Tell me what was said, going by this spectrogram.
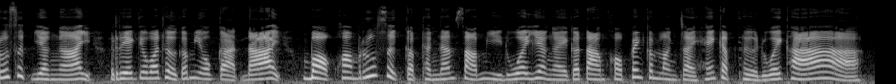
รู้สึกยังไง เรียกได้ว่าเธอก็มีโอกาสได้ บอกความรู้สึกกับทางด้านสามีด้วยยังไงก็ตามขอเป็นกำลังใจให้กับเธอด้วยค่ะ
